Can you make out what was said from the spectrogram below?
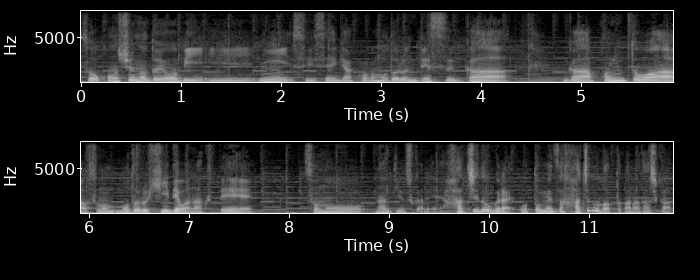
そう、今週の土曜日に水星逆行が戻るんですが、が、ポイントは、その戻る日ではなくて、その、なんていうんですかね、8度ぐらい、乙女座8度だったかな、確か。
